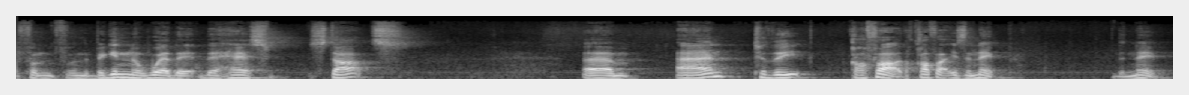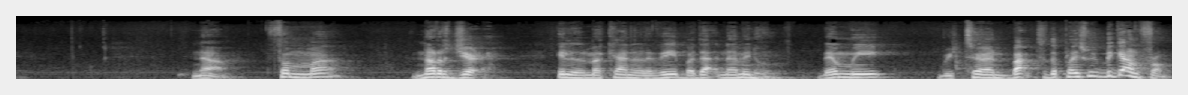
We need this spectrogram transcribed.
from, from the beginning of where the, the hair starts um, and to the qafa. The qafa is the nape. The nape. نعم ثم نرجع إلى المكان الذي بدأنا منه. Then we return back to the place we began from.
